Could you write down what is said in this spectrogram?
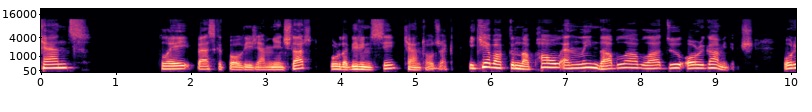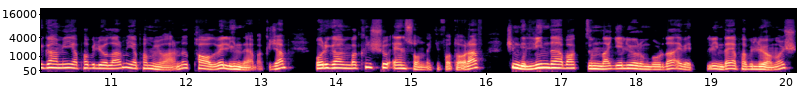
can't play basketball diyeceğim gençler. Burada birincisi can't olacak. İkiye baktığımda Paul and Linda bla bla do origami demiş. Origami yapabiliyorlar mı yapamıyorlar mı? Paul ve Linda'ya bakacağım. Origami bakın şu en sondaki fotoğraf. Şimdi Linda'ya baktığımda geliyorum burada. Evet Linda yapabiliyormuş.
